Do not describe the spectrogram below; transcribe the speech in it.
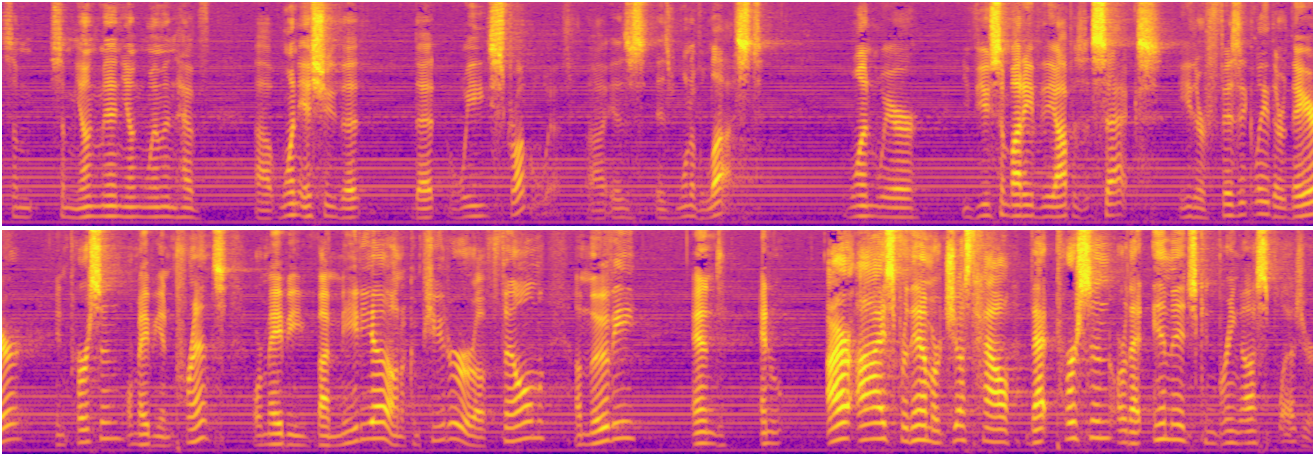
some, some young men, young women have uh, one issue that, that we struggle with uh, is, is one of lust. One where you view somebody of the opposite sex, either physically, they're there in person, or maybe in print, or maybe by media, on a computer, or a film, a movie, and, and our eyes for them are just how that person or that image can bring us pleasure.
